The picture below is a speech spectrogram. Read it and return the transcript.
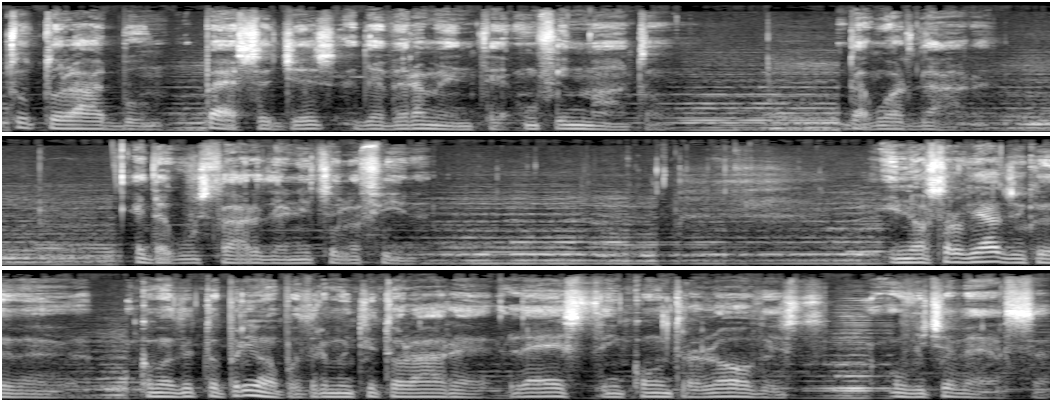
tutto l'album Passages ed è veramente un filmato da guardare e da gustare dall'inizio alla fine il nostro viaggio che, come ho detto prima, potremmo intitolare L'Est incontra l'Ovest o viceversa.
